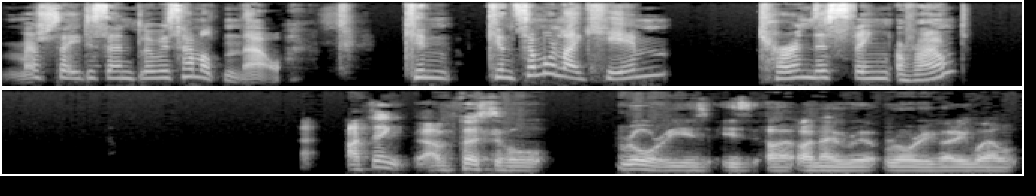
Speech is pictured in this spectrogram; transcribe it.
Mercedes and Lewis Hamilton now. Can, can someone like him turn this thing around? I think, uh, first of all, Rory is, is, I, I know Rory very well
